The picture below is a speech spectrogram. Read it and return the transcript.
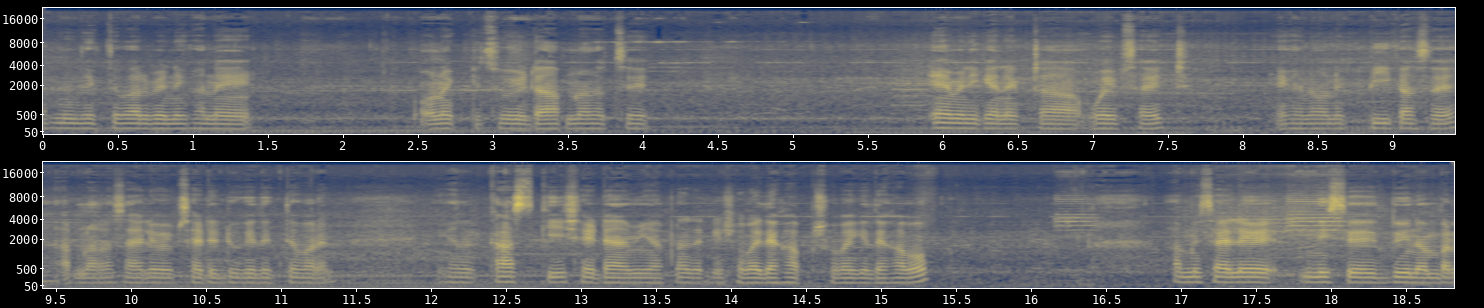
আপনি দেখতে পারবেন এখানে অনেক কিছু। এটা আপনার হচ্ছে আমেরিকান একটা ওয়েবসাইট। এখানে অনেক পিক আছে, আপনারা চাইলে ওয়েবসাইটে ঢুকে দেখতে পারেন। এখানে কাজ কি সেটা আমি আপনাদেরকে সবাই দেখা, সবাইকে দেখাবো। আপনি চাইলে নিচে দুই নাম্বার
